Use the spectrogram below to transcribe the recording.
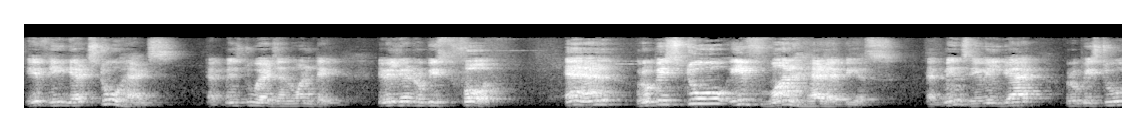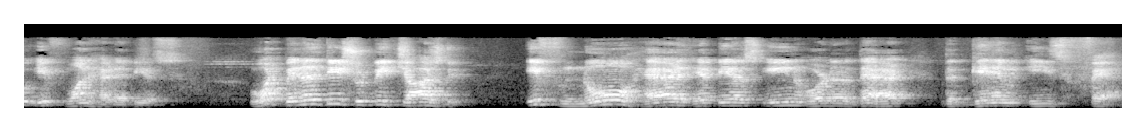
If he gets two heads, that means two heads and one tail, he will get rupees 4. And rupees 2 if one head appears. That means he will get rupees 2 if one head appears. What penalty should be charged if no head appears in order that the game is fair?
